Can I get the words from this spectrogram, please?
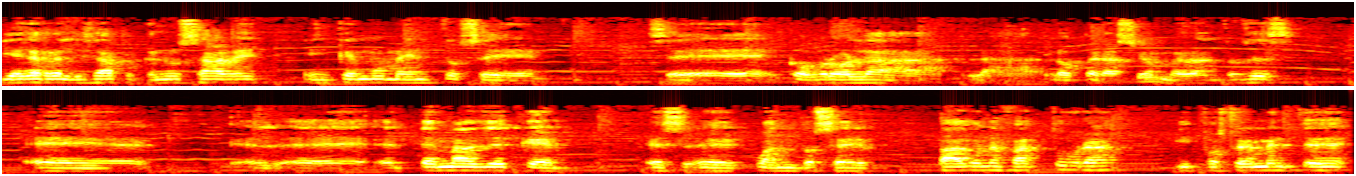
llegue a realizar porque no sabe en qué momento se, se cobró la, la, operación, ¿verdad? Entonces, eh, eh, el, tema es de que es eh, cuando se paga una factura y posteriormente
